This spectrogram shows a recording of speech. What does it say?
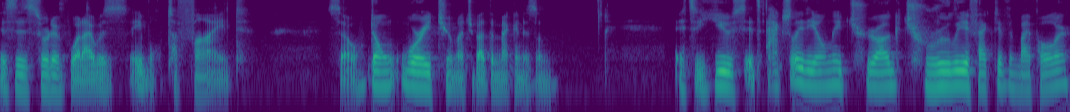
this is sort of what I was able to find. So don't worry too much about the mechanism. Its a use, it's actually the only drug truly effective in bipolar,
